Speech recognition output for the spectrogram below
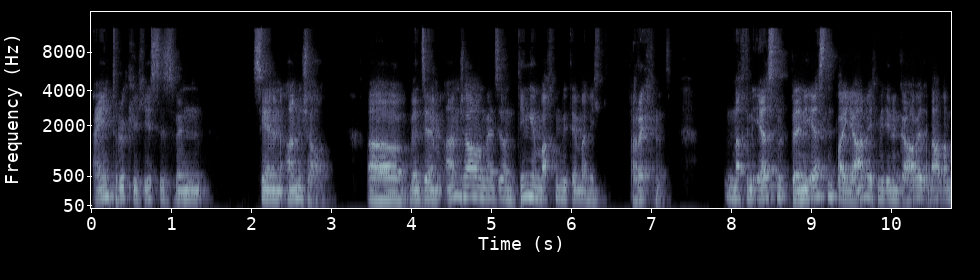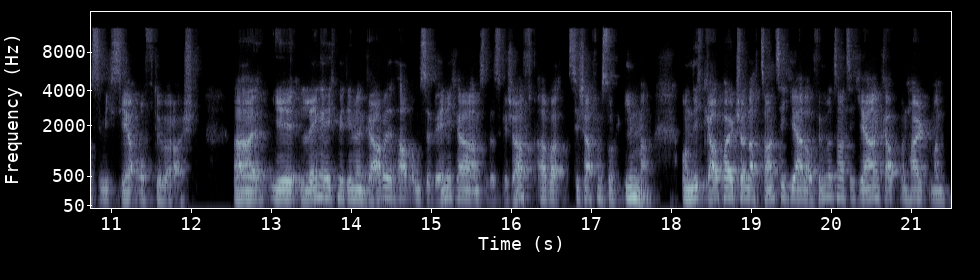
eindrücklich ist, ist, wenn Sie einen anschauen. Äh, wenn Sie einen anschauen und wenn Sie dann Dinge machen, mit denen man nicht rechnet. nach den ersten, bei den ersten paar Jahren, wenn ich mit ihnen gearbeitet habe, haben sie mich sehr oft überrascht. Äh, je länger ich mit ihnen gearbeitet habe, umso weniger haben sie das geschafft, aber sie schaffen es noch immer. Und ich glaube halt schon nach 20 Jahren oder 25 Jahren glaubt man halt, man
